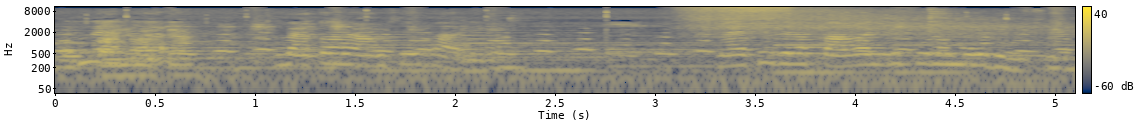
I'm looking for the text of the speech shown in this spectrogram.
मैं तो, आराम से खा रही हूँ। मैं तो जरा पागल नहीं पूरा मुँह धुलती हूँ।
